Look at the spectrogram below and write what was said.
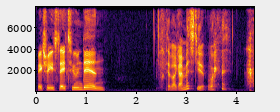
Make sure you stay tuned in. They're like, I missed you.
